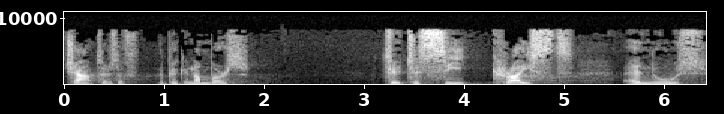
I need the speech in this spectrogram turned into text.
chapters of the book of Numbers. To, to see Christ in those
